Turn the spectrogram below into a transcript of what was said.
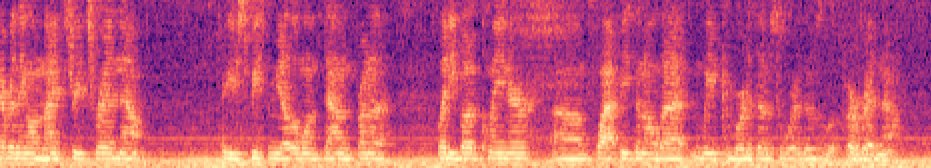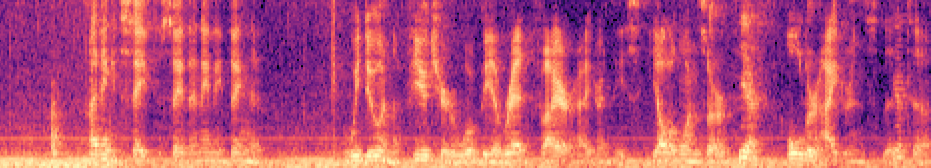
everything on 9th Street's red now. There used to be some yellow ones down in front of Ladybug Cleaner, um, Slappies and all that, and we've converted those to where those are red now. I think it's safe to say that anything that we do in the future will be a red fire hydrant. These yellow ones are Yes, older hydrants that Yep. uh,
